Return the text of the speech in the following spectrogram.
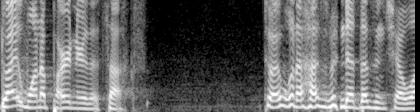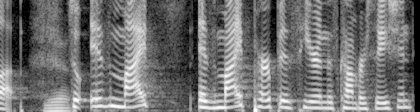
Do I want a partner that sucks? Do I want a husband that doesn't show up? Yeah. So is my is my purpose here in this conversation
